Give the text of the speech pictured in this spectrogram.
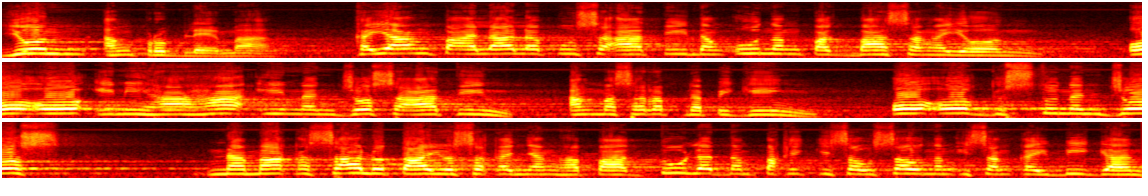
Yun ang problema. Kaya ang paalala po sa atin ng unang pagbasa ngayon, oo, inihahain ng Diyos sa atin ang masarap na piging. Oo, gusto ng Diyos na makasalo tayo sa kanyang hapag tulad ng pakikisawsaw ng isang kaibigan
